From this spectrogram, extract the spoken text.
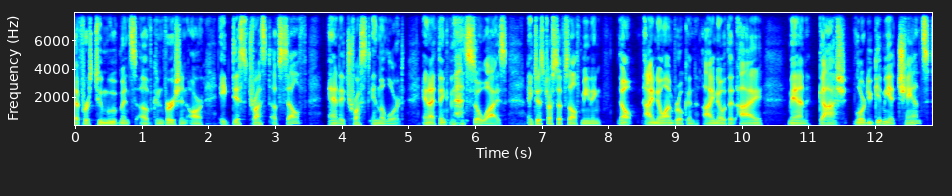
that first two movements of conversion are a distrust of self and a trust in the Lord. And I think that's so wise. A distrust of self meaning, no, I know I'm broken. I know that I man, gosh, Lord, you give me a chance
